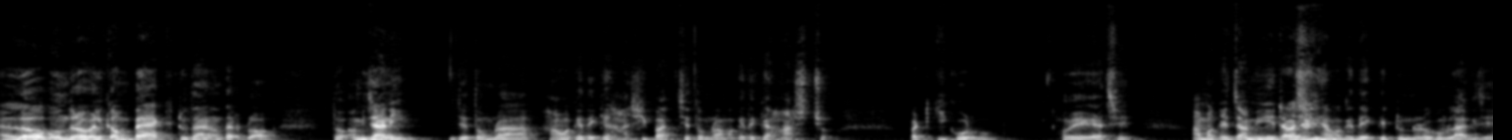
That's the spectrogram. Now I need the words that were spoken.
হ্যালো বন্ধুরা welcome back to the another blog তো আমি জানি যে তোমরা আমাকে দেখে হাসি পাচ্ছে, তোমরা আমাকে দেখে হাসছো বাট কি করব? হয়ে গেছে। আমাকে আমি এটাও জানি আমাকে দেখতে একটু অন্যরকম লাগছে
